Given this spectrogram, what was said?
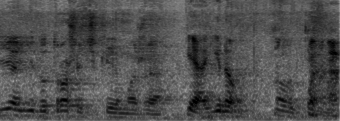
І я їду трошечки, може, yeah, you know. ну ви поняли.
